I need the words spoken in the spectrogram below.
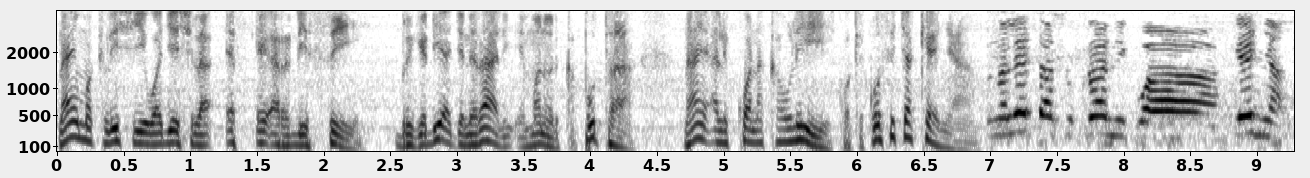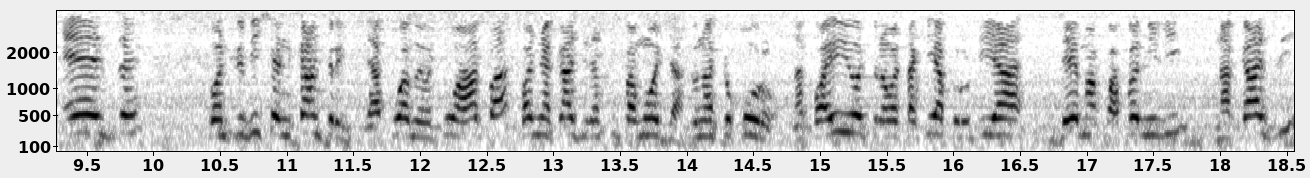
Naye mwakilishi wa jeshi la FARDC Brigedia Jenerali Emmanuel Kaputa naye alikuwa na kauli kwa kikosi cha Kenya. Tunaleta shukrani kwa Kenya as contribution country ya kuwa ametua hapa kufanya kazi nasi pamoja, tunashukuru na kwa hiyo tunawatakia kurudia njema kwa famili na kazi,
